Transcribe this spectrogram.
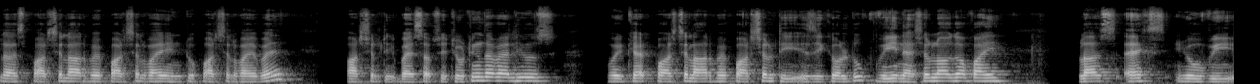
plus partial r by partial y into partial y by partial t by substituting the values we get partial r by partial t is equal to v natural log of y plus x u v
